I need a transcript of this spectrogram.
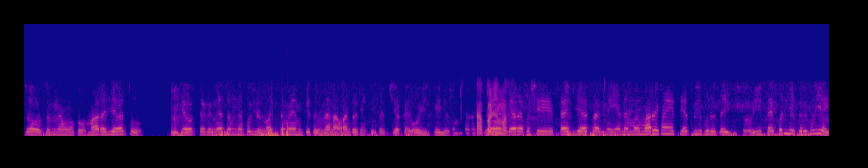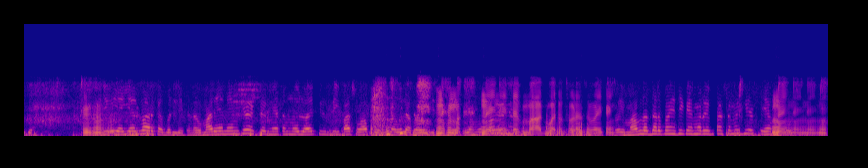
જો તમને હું કહું મારે જે હતું તે વખતે કે મેં તમને પૂછ્યું ભાઈ તમે એમ કીધું ના ના વાંધો નહીં સાહેબ જે કઈ હોય એ કહેજો તમ તારે. હા, પણ મેં એમાં- ત્યારે પછી સાહેબ જે હતા કે નહીં એને મારે પાસેથી હતું એ બધું થઈ ગયું એ સાહેબ બદલી કરીને લઈ આવી ગયા. એ હા. દ્વારકા બદલી કરીને મારે એને એમ કહેવાય કે મેં તમને ઓલું આપ્યું હતું પાછું આપો. ઓલા ભાઈ નહીં નહીં નહીં સાહેબ માગવા તો થોડા જવાય કઈ. મામલતદાર પાસેથી કઈ મારે પાસે માંગી હતી એમ નહીં નહીં નહીં નહીં.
